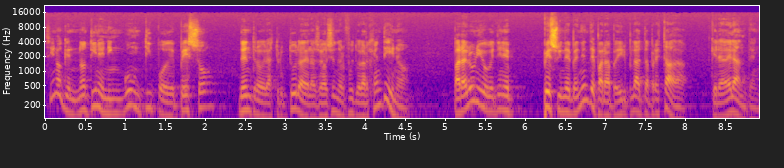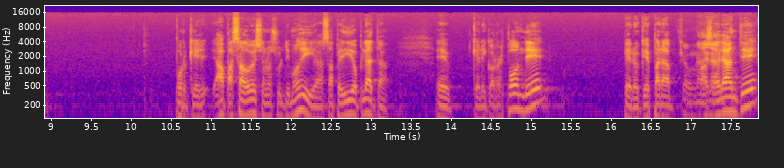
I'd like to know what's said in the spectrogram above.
sino que no tiene ningún tipo de peso dentro de la estructura de la Asociación del Fútbol Argentino. Para lo único que tiene peso Independiente es para pedir plata prestada, que le adelanten porque ha pasado eso en los últimos días, ha pedido plata eh, que le corresponde, pero que es para más adelante,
